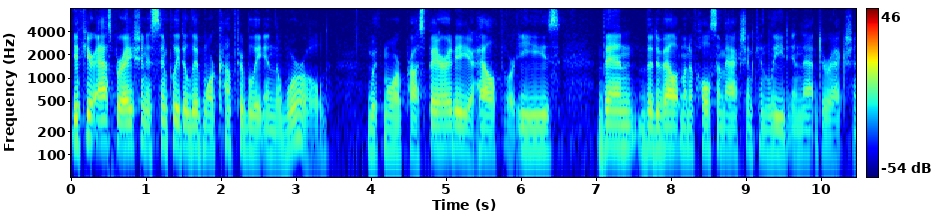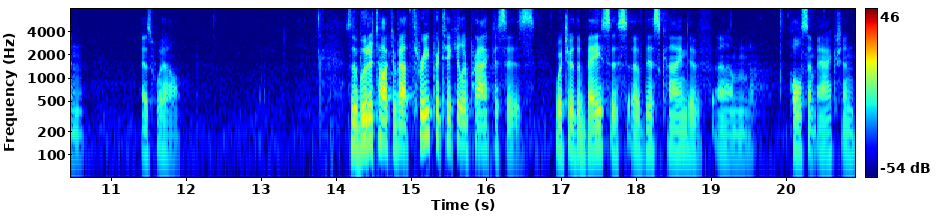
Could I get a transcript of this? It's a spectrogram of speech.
If your aspiration is simply to live more comfortably in the world with more prosperity or health or ease, then the development of wholesome action can lead in that direction as well. So the Buddha talked about three particular practices which are the basis of this kind of um, wholesome action,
